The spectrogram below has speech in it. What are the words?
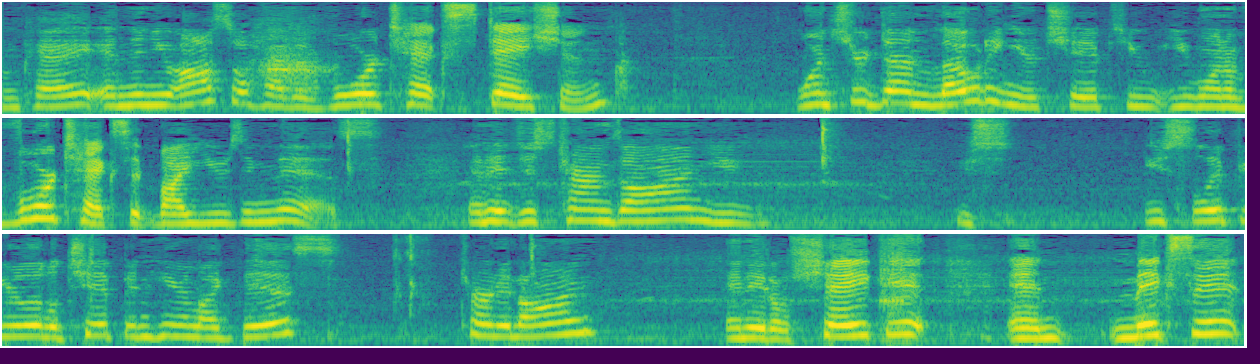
okay and then you also have a vortex station once you're done loading your chips you you want to vortex it by using this and it just turns on you you you slip your little chip in here like this turn it on and it'll shake it and mix it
